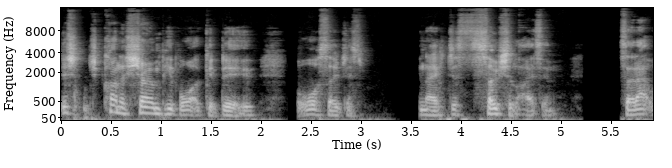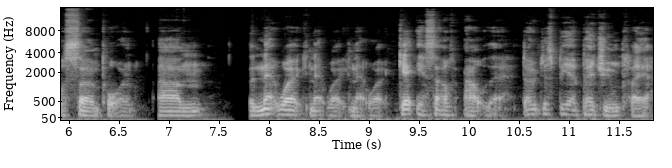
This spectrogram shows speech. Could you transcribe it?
just kind of showing people what I could do, but also just you know just socializing So that was so important. Um, the network, network, network. Get yourself out there. Don't just be a bedroom player.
